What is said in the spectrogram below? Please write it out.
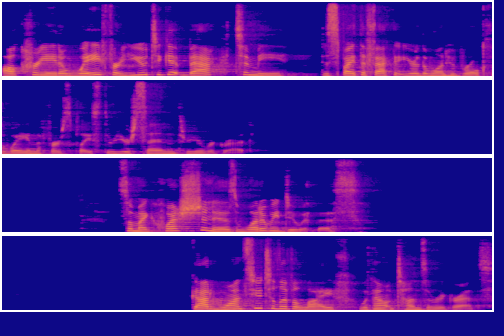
I'll create a way for you to get back to me, despite the fact that you're the one who broke the way in the first place through your sin, through your regret. So, my question is what do we do with this? God wants you to live a life without tons of regrets.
